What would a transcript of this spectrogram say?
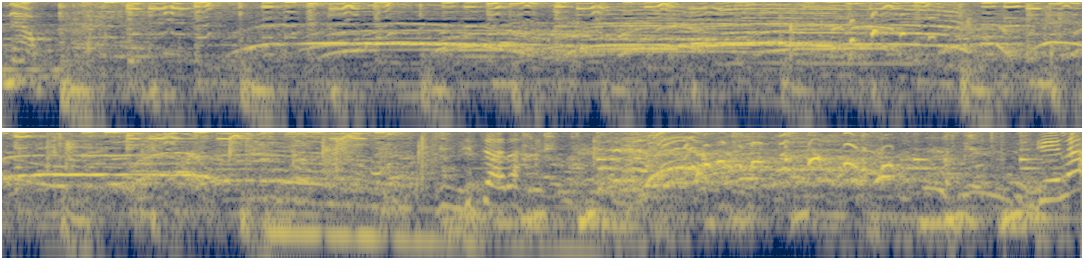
now. बिचारा गेला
